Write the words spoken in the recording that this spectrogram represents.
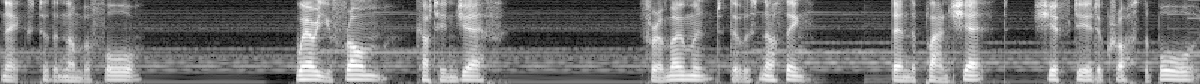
next to the number four. Where are you from? cut in Jeff. For a moment, there was nothing. Then the planchette shifted across the board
